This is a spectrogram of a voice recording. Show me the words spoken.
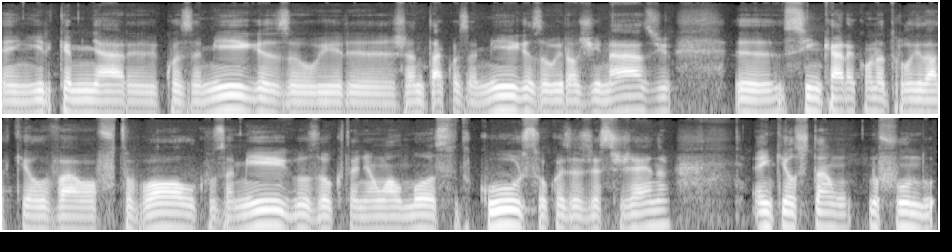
em ir caminhar eh, com as amigas, ou ir uh, jantar com as amigas, ou ir ao ginásio, uh, se encara com naturalidade que ele vá ao futebol com os amigos, ou que tenha um almoço de curso, ou coisas desse género, em que eles estão, no fundo,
